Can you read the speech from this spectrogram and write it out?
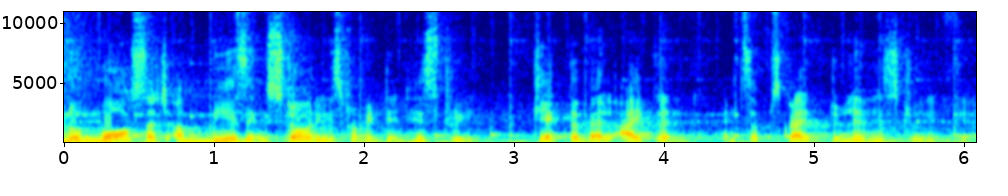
To know more such amazing stories from Indian history, click the bell icon and subscribe to Live History India.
